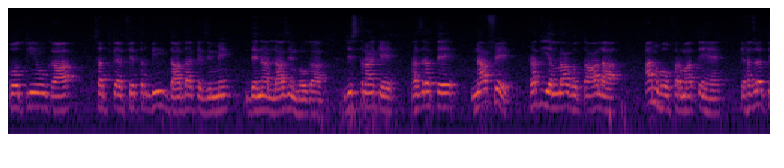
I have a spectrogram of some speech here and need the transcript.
پوتیوں کا صدقہ فطر بھی دادا کے ذمے دینا لازم ہوگا۔ جس طرح کے حضرت نافع رضی اللہ تعالی عنہ فرماتے ہیں کہ حضرت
